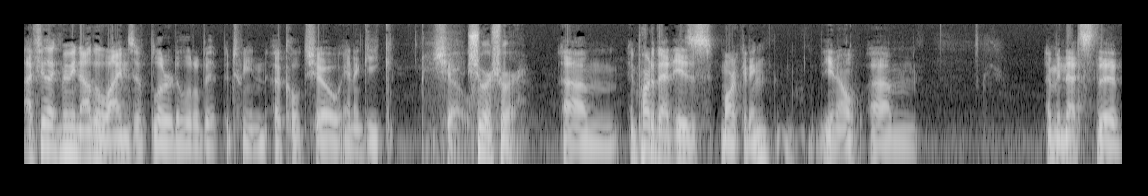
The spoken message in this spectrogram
I feel like maybe now the lines have blurred a little bit between a cult show and a geek show. Sure, sure. and part of that is marketing. You know, um, I mean that's the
